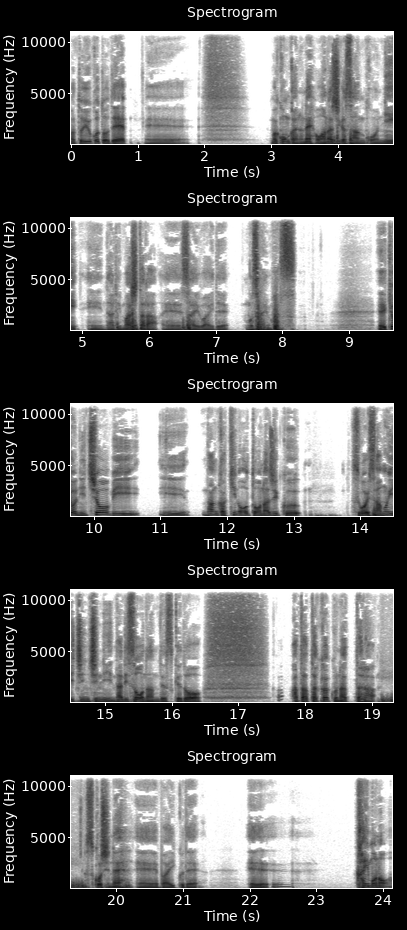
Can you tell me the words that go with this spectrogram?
まあ、ということで、えー、まあ、今回のね、お話が参考になりましたら、えー、幸いでございます。えー、今日日曜日、なんか昨日と同じく、すごい寒い一日になりそうなんですけど、暖かくなったら、少しね、えー、バイクで、えー、買い物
